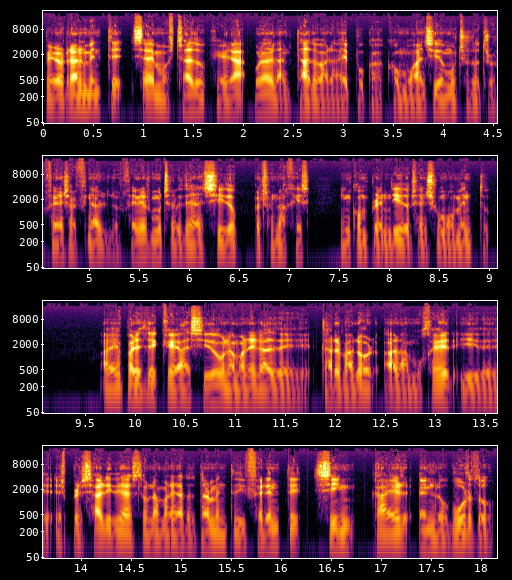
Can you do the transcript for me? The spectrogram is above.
pero realmente se ha demostrado que era un adelantado a la época, como han sido muchos otros genios. Al final, los genios muchas veces han sido personajes incomprendidos en su momento. A mí me parece que ha sido una manera de dar valor a la mujer y de expresar ideas de una manera totalmente diferente sin caer en lo burdo.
